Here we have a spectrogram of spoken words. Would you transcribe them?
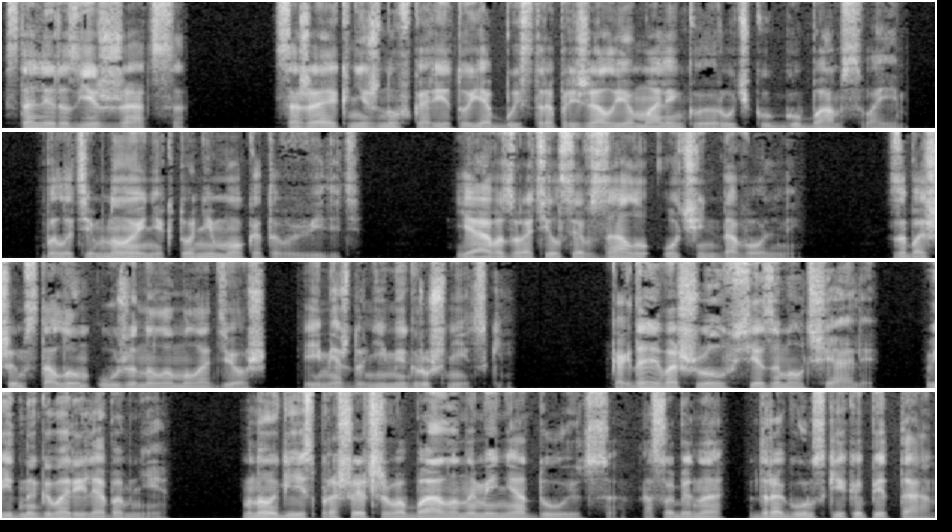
Стали разъезжаться. Сажая княжну в карету, я быстро прижал ее маленькую ручку к губам своим. Было темно, и никто не мог этого видеть. Я возвратился в залу очень довольный. За большим столом ужинала молодежь, и между ними Грушницкий. Когда я вошел, все замолчали. Видно, говорили обо мне. Многие из прошедшего бала на меня дуются, особенно драгунский капитан.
